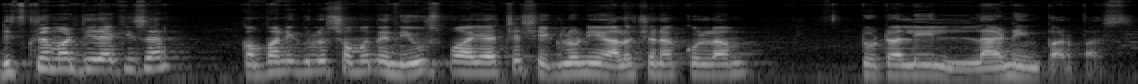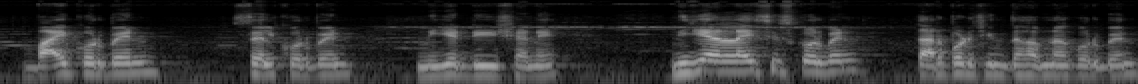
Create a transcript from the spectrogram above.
ডিসক্লেমার দিয়ে রাখি স্যার কোম্পানিগুলোর সম্বন্ধে নিউজ পাওয়া যাচ্ছে, সেগুলো নিয়ে আলোচনা করলাম। টোটালি লার্নিং পারপাস বাই করবেন সেল করবেন, নিজের ডিসিশানে নিজে অ্যানালাইসিস করবেন, তারপরে চিন্তাভাবনা করবেন।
